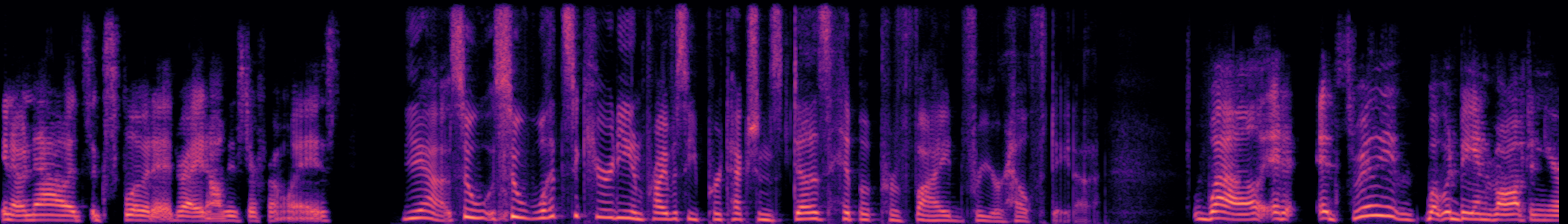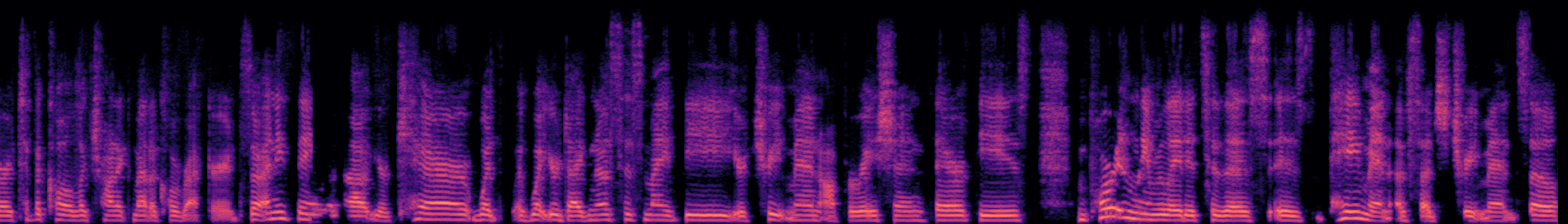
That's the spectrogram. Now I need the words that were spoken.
You know, now it's exploded, right, in all these different ways. Yeah. So so what security and privacy protections does HIPAA provide for your health data? Well, it it's really what would be involved in your typical electronic medical record. So anything about your care, what what your diagnosis might be, your treatment, operation, therapies. Importantly related to this is payment of such treatment. So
